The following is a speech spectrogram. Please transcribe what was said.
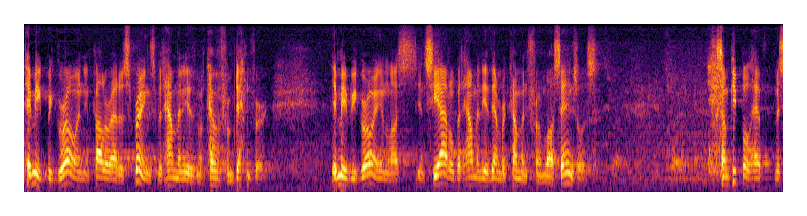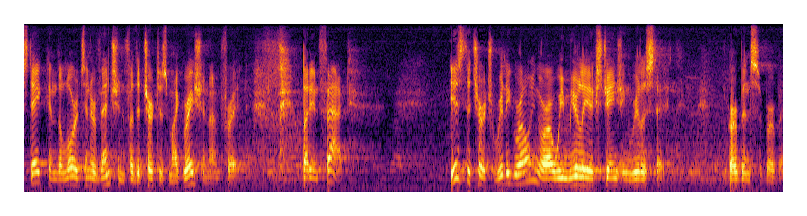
They may be growing in Colorado Springs, but how many of them are coming from Denver? They may be growing in, Los, in Seattle, but how many of them are coming from Los Angeles? Some people have mistaken the Lord's intervention for the church's migration, I'm afraid. But in fact, is the church really growing or are we merely exchanging real estate? Urban, suburban.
